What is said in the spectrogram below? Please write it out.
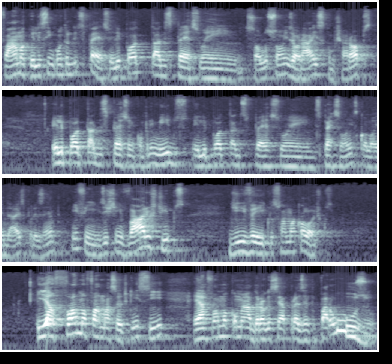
fármaco ele se encontra disperso. Ele pode estar disperso em soluções orais, como xaropes. Ele pode estar disperso em comprimidos, ele pode estar disperso em dispersões coloidais, por exemplo. Enfim, existem vários tipos de veículos farmacológicos. E a forma farmacêutica em si é a forma como a droga se apresenta para o uso.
